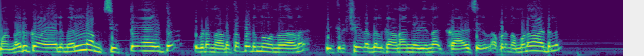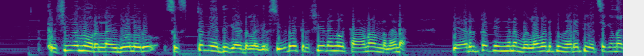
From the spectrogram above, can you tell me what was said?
മണ്ണൊരുക്കമായാലും എല്ലാം ചിട്ടയായിട്ട് ഇവിടെ നടത്തപ്പെടുന്നു എന്നതാണ് ഈ കൃഷിയിടത്തിൽ കാണാൻ കഴിയുന്ന കാഴ്ചകൾ. അപ്പോൾ നമ്മുടെ നാട്ടിലും കൃഷി എന്ന് പറഞ്ഞാൽ ഇതുപോലെ ഒരു സിസ്റ്റമാറ്റിക് ആയിട്ടുള്ള കൃഷി. ഇവിടെ കൃഷിയിടങ്ങൾ കാണാൻ തന്നെ അല്ലേ? ക്യാരറ്റൊക്കെ ഇങ്ങനെ വിളവെടുത്ത് നിരത്തി വെച്ചിരിക്കുന്ന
